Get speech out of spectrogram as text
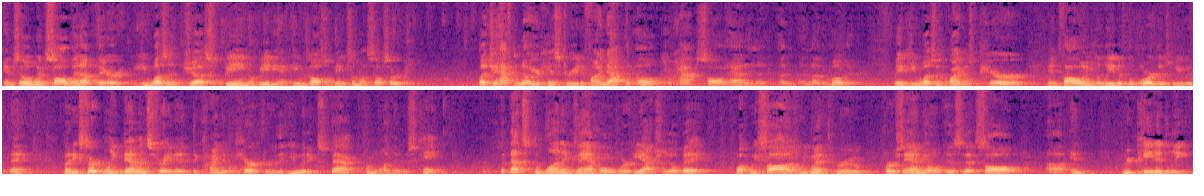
And so when Saul went up there, he wasn't just being obedient, he was also being somewhat self serving. But you have to know your history to find out that, oh, perhaps Saul had an, an, another motive. Maybe he wasn't quite as pure in following the lead of the Lord as we would think. But he certainly demonstrated the kind of character that you would expect from one that was king. But that's the one example where he actually obeyed. What we saw as we went through 1 Samuel is that Saul uh, in, repeatedly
